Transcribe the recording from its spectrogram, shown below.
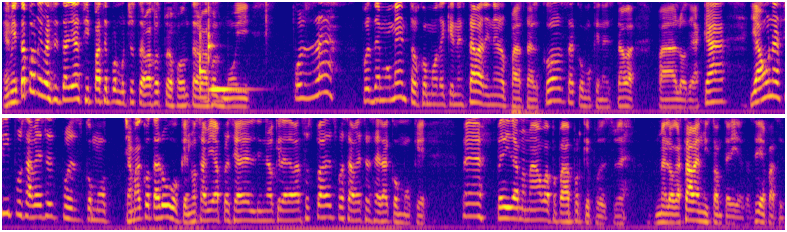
en mi etapa universitaria sí pasé por muchos trabajos, pero fueron trabajos muy, pues, eh, pues de momento, como de que necesitaba dinero para tal cosa, como que necesitaba lo de acá. Y aún así, pues a veces, pues como chamaco tarugo que no sabía apreciar el dinero que le daban sus padres, pues a veces era como que eh, pedir a mamá o a papá porque pues eh, me lo gastaba en mis tonterías, así de fácil.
